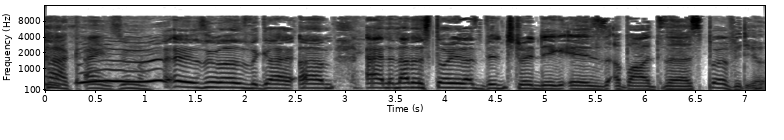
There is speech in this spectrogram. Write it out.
Fuck, hey, Zuma. Hey, Zuma's the guy. Um, and another story that's been trending is about the Spur video.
